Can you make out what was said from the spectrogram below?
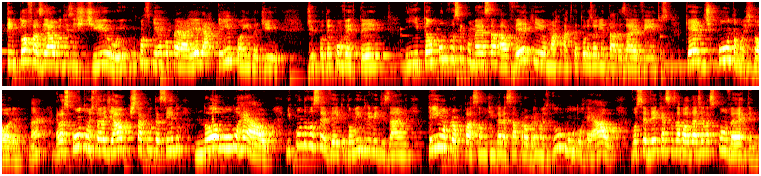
tentou fazer algo e desistiu e, e conseguir recuperar ele a tempo ainda de, de poder converter. E então, quando você começa a ver que uma, arquiteturas orientadas a eventos que eles contam uma história, né? Elas contam uma história de algo que está acontecendo no mundo real. E quando você vê que Domain Driven Design tem uma preocupação de endereçar problemas do mundo real, você vê que essas abordagens elas convertem.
